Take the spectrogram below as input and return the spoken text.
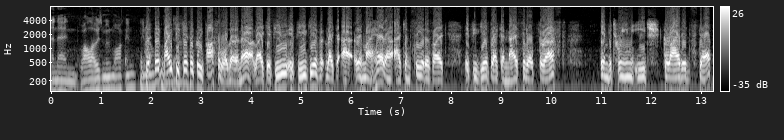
and then while I was moonwalking, you know, it might and, be uh, physically possible though. No, like if you if you give like uh, in my head, I, I can see it as like if you give like a nice little thrust in between each glided step,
